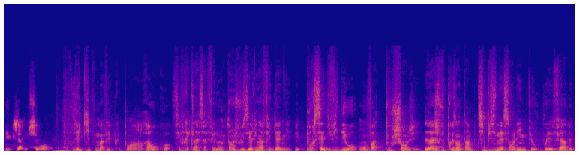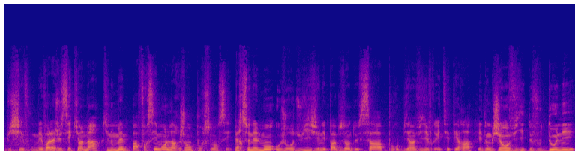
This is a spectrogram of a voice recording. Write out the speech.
dès que j'arrive chez moi. L'équipe, vous m'avez pris pour un rat ou quoi? C'est vrai que là, ça fait longtemps que je vous ai rien fait gagner. Mais pour cette vidéo, on va tout changer. Là, je vous présente un petit business en ligne que vous pouvez faire depuis chez vous. Mais voilà, je sais qu'il y en a qui n'ont même pas forcément l'argent pour se lancer. Personnellement, aujourd'hui, je n'ai pas besoin de ça pour bien vivre, etc. Et donc, j'ai envie de vous donner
